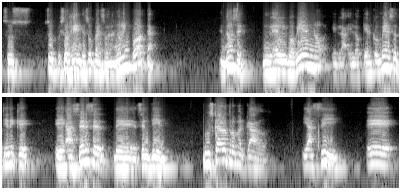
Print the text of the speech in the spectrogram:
sus, su, gente, sus personas, no le importa. Entonces, el gobierno y, lo que el comercio tiene que eh, hacerse de sentir, buscar otro mercado y así eh,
